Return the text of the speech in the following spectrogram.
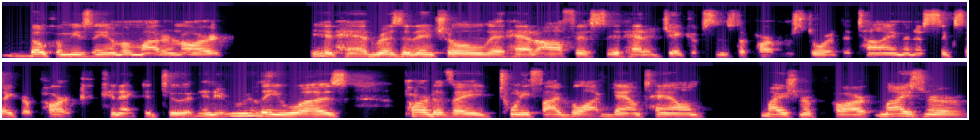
Boca Museum of Modern Art, it had residential, it had office, it had a Jacobson's department store at the time, and a six acre park connected to it. And it really was part of a 25 block downtown Mizner Park, Mizner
